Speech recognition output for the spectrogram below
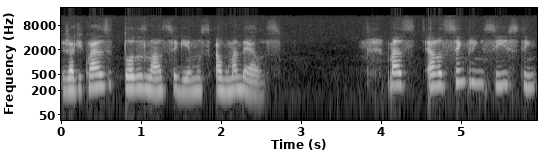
já que quase todos nós seguimos alguma delas. Mas elas sempre insistem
